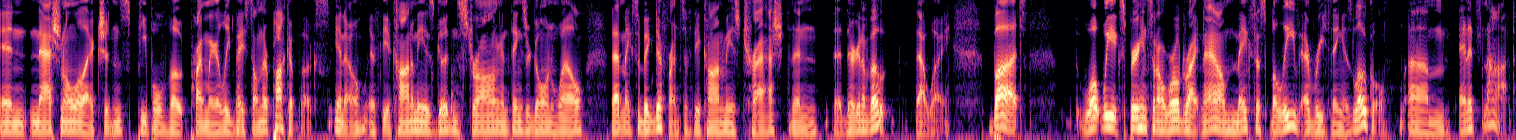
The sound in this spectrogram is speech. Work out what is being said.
in national elections, people vote primarily based on their pocketbooks. You know, if the economy is good and strong and things are going well, that makes a big difference. If the economy is trashed, then they're going to vote that way. But what we experience in our world right now makes us believe everything is local, um, and it's not.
